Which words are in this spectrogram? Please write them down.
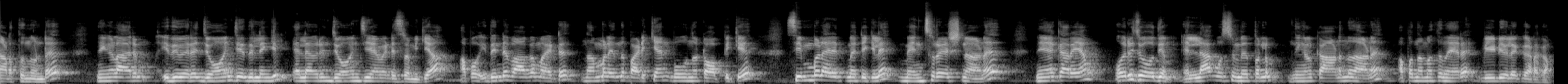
നടത്തുന്നുണ്ട്. നിങ്ങൾ ആരും ഇതുവരെ ജോയിൻ ചെയ്തില്ലെങ്കിൽ എല്ലാവരും ജോയിൻ ചെയ്യാൻ വേണ്ടി ശ്രമിക്കുക. അപ്പോൾ ഇതിന്റെ ഭാഗമായിട്ട് നമ്മൾ ഇന്ന് പഠിക്കാൻ പോകുന്ന ടോപ്പിക്ക് സിമ്പിൾ അരിത്മെറ്റിക്കിലെ മെൻസുറേഷൻ ആണ്. നിങ്ങൾക്കറിയാം ഒരു ചോദ്യം എല്ലാ ക്വസ്റ്റ്യൻ പേപ്പറിലും നിങ്ങൾ കാണുന്നതാണ്. അപ്പോൾ നമുക്ക് നേരെ വീഡിയോയിലേക്ക് കിടക്കാം.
